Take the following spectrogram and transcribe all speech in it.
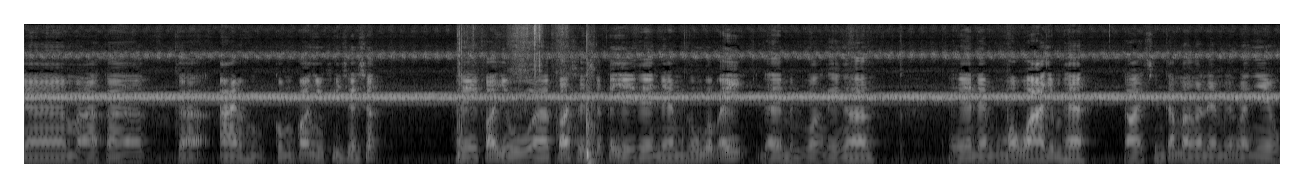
ờ, mà ai cũng có nhiều khi sơ sức thì có dù ờ, có sơ sức cái gì thì anh em cũng góp ý để mình hoàn thiện hơn. Thì anh em cũng bỏ qua dùm ha. Rồi xin cảm ơn anh em rất là nhiều.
